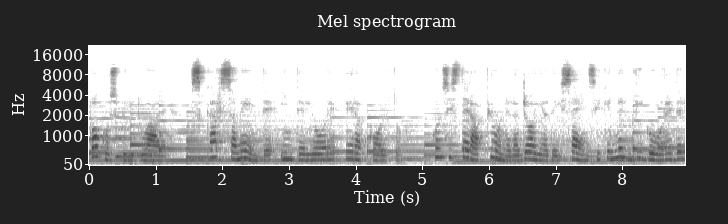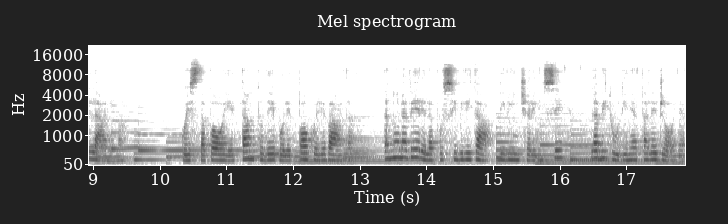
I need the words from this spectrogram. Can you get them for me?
poco spirituale, scarsamente interiore e raccolto. Consisterà più nella gioia dei sensi che nel vigore dell'anima. Questa poi è tanto debole e poco elevata da non avere la possibilità di vincere in sé l'abitudine a tale gioia.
